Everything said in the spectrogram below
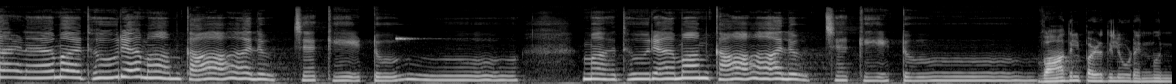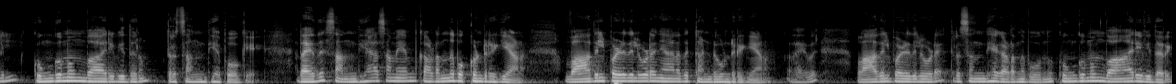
കളമധുരമാം കാലുച്ച കേട്ടു. മധുരമാം കാലുച്ച കേട്ടു. വാതിൽ പഴുതിലൂടെ മുന്നിൽ കുങ്കുമം വാരി വിതറും ത്രിസന്ധ്യ പോകെ. അതായത് സന്ധ്യാസമയം കടന്നു പൊയ്ക്കൊണ്ടിരിക്കുകയാണ് വാതിൽ പഴുതിലൂടെ ഞാനത് കണ്ടുകൊണ്ടിരിക്കുകയാണ്. അതായത് വാതിൽ പഴുതിലൂടെ ത്രിസന്ധ്യ കടന്നു പോകുന്നു. കുങ്കുമം വാരി വിതറി.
